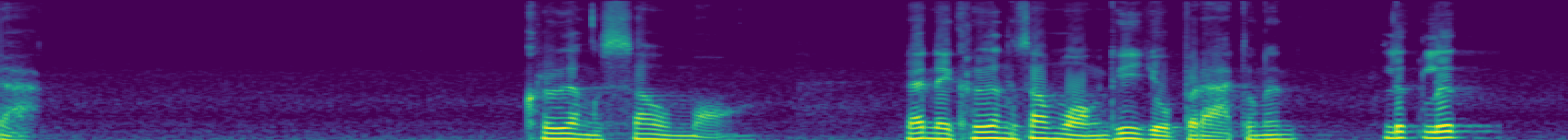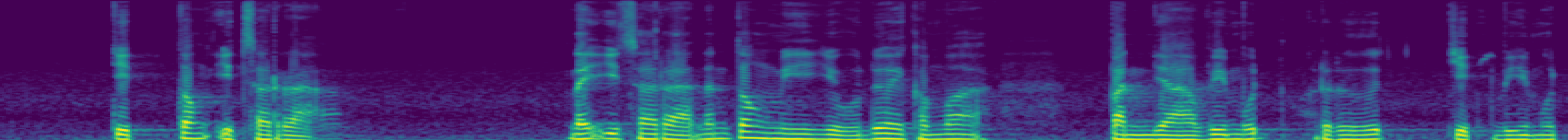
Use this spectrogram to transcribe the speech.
จาก เครื่องเศร้าหมอง และในเครื่องเศร้าหมองที่อยู่ปราดตรงนั้น ลึกๆจิตต้องอิสระ ในอิสระนั้นต้องมีอยู่ด้วยคำว่า ปัญญาวิมุตติหรือจิตวิมุตติ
